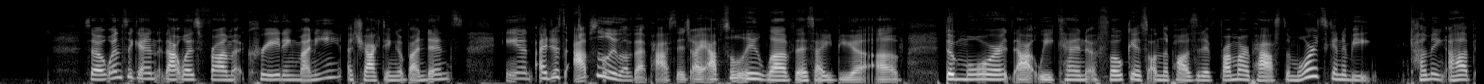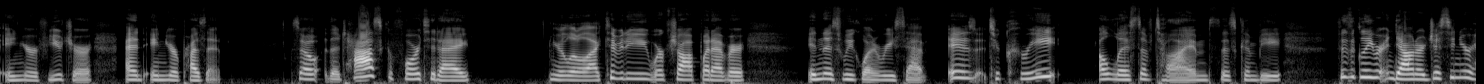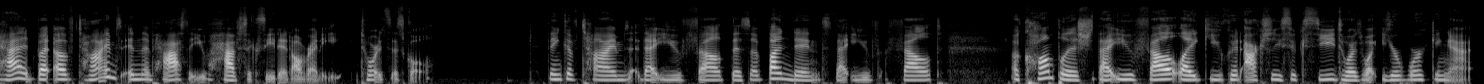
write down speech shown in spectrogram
So, once again, that was from Creating Money, Attracting Abundance. And I just absolutely love that passage. I absolutely love this idea of the more that we can focus on the positive from our past, the more it's going to be coming up in your future and in your present. So, the task for today, your little activity, workshop, whatever, in this week one reset is to create a list of times. This can be physically written down or just in your head, but of times in the past that you have succeeded already towards this goal. Think of times that you felt this abundance, that you've felt accomplished, that you felt like you could actually succeed towards what you're working at.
